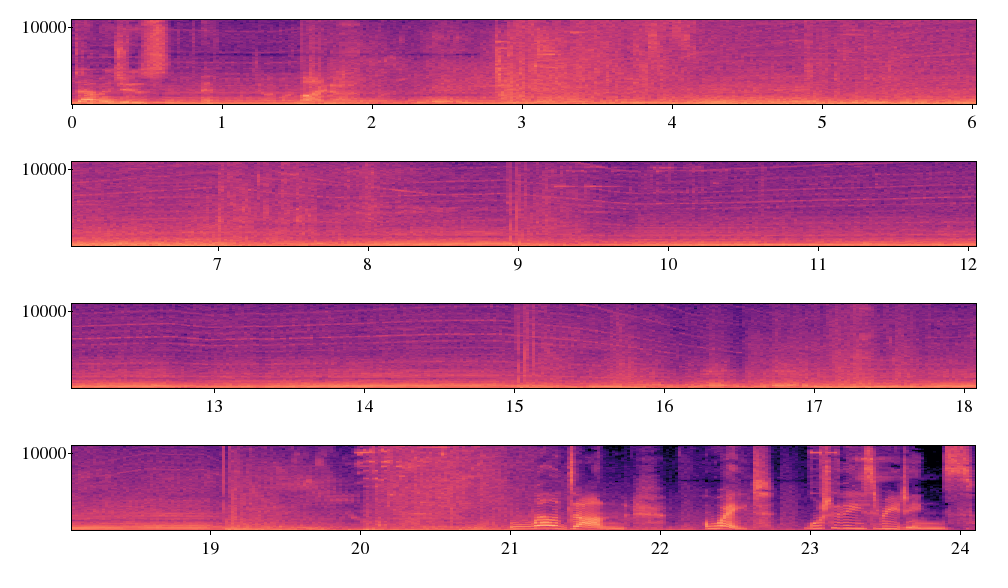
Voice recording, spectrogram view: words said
The damage is minor. Well done. Wait, what are these readings?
